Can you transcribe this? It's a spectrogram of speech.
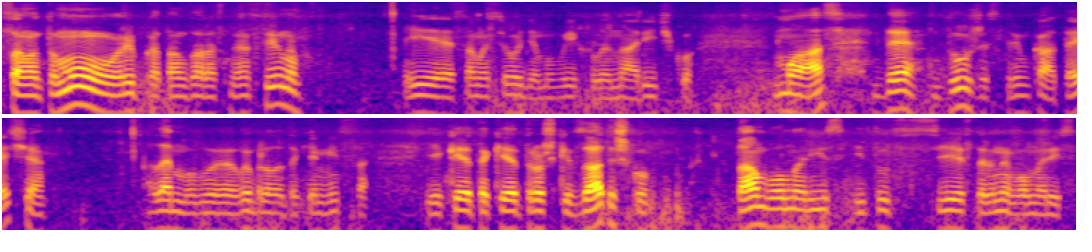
саме тому рибка там зараз не активна. І саме сьогодні ми виїхали на річку Мас, де дуже стрімка течія. Але ми вибрали таке місце, яке таке трошки в затишку. Там волноріз і тут з цієї сторони волноріз.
